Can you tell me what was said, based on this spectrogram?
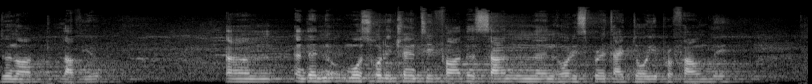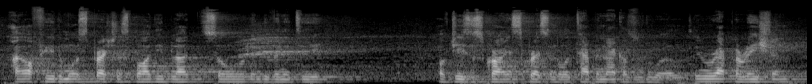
do not love you. Um, and then, most Holy Trinity, Father, Son, and Holy Spirit, I adore you profoundly. I offer you the most precious body, blood, soul, and divinity of Jesus Christ, present all tabernacles of the world, in reparation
